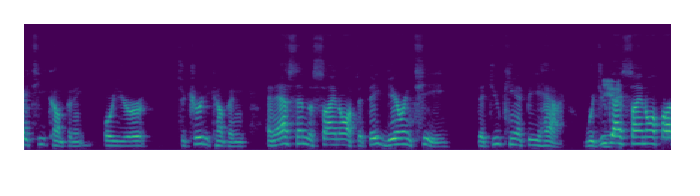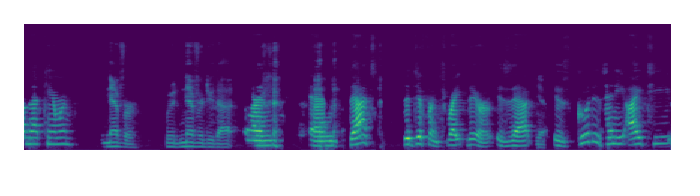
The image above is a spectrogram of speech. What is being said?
IT company or your security company and ask them to sign off that they guarantee that you can't be hacked. Would you yeah. guys sign off on that, Cameron? Never. We would never do that. And and that's the difference right there is that yeah. as good as any IT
